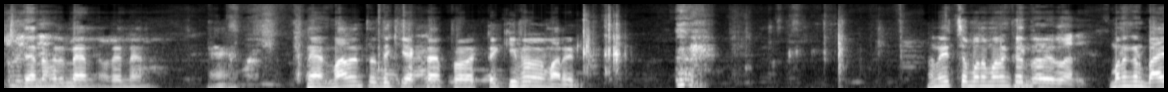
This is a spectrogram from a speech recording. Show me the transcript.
তো দেন। ওরে নেন ওরে নেন। হ্যাঁ। নেন মারেন তো দেখি একটা প্রোডাক্টে কীভাবে মারেন। মানে ইচ্ছা মনে মনে করেন মনে করেন বাই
